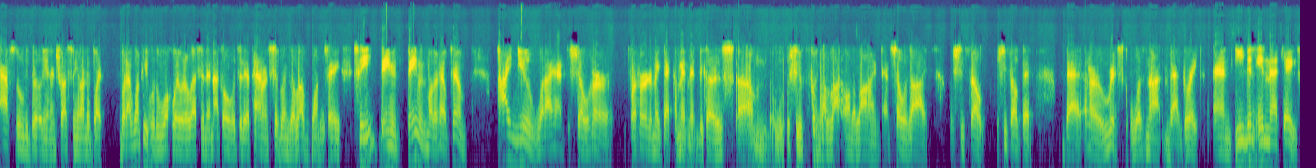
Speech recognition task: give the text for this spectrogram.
absolutely brilliant and trust me on it. But but I want people to walk away with a lesson and not go over to their parents, siblings, or loved ones and say, "See, Daymond, Daymond's mother helped him." I knew what I had to show her for her to make that commitment because um, she was putting a lot on the line, and so was I. She felt she felt that that her risk was not that great, and even in that case,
